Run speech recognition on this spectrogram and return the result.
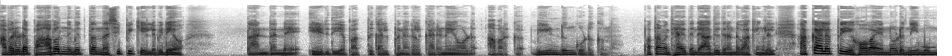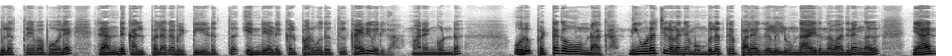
അവരുടെ പാപം നിമിത്തം നശിപ്പിക്കുകയില്ല. പിന്നെയോ താൻ തന്നെ എഴുതിയ പത്ത് കൽപ്പനകൾ കരുണയോട് അവർക്ക് വീണ്ടും കൊടുക്കുന്നു. പത്താം അധ്യായത്തിന്റെ ആദ്യത്തെ രണ്ട് വാക്യങ്ങളിൽ അക്കാലത്ത് യഹോവ എന്നോട് നീ മുമ്പിലത്തേവ പോലെ രണ്ട് കൽപ്പലക വെട്ടിയെടുത്ത് എന്റെ അടുക്കൽ പർവതത്തിൽ കയറി വരിക. മരം കൊണ്ട് ഒരു പെട്ടകവും ഉണ്ടാക്കുക. നീ ഉടച്ചു കളഞ്ഞ മുമ്പിലത്തെ പലകകളിൽ ഉണ്ടായിരുന്ന വചനങ്ങൾ ഞാൻ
